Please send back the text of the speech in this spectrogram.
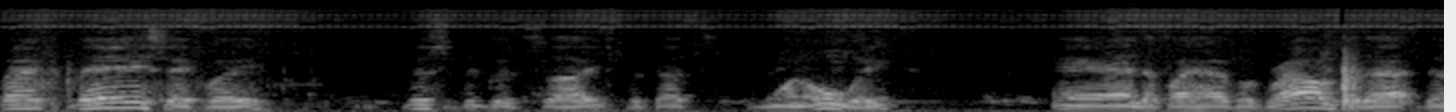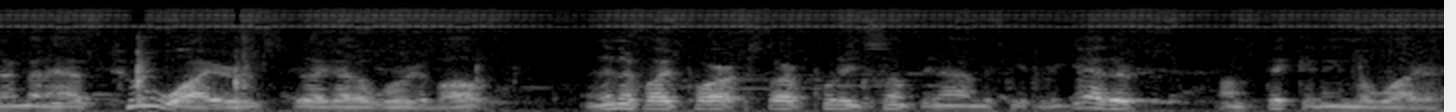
Basically, this is the good size, but that's one only. And if I have a ground for that, then I'm going to have two wires that I got to worry about. And then if I start putting something on to keep them together, I'm thickening the wire.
